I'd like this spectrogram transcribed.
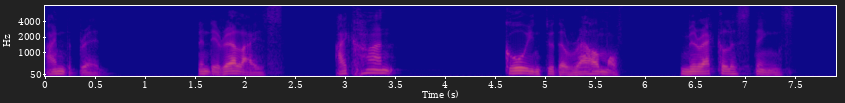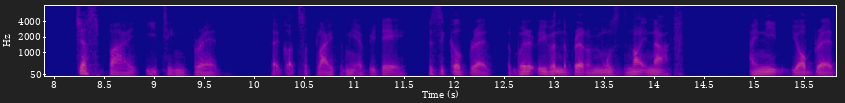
I'm the bread. Then they realize, I can't go into the realm of miraculous things just by eating bread that God supplied to me every day. Physical bread, even the bread of Moses, is not enough. I need your bread.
